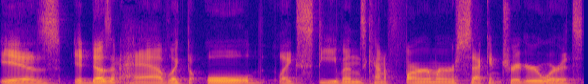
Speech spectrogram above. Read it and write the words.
is it doesn't have like the old, like Stevens kind of farmer second trigger where it's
